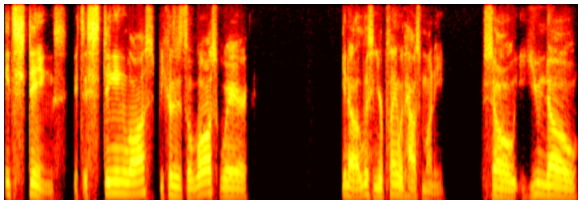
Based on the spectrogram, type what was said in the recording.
it stings. It's a stinging loss because it's a loss where, you know, listen, you're playing with house money. So you know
